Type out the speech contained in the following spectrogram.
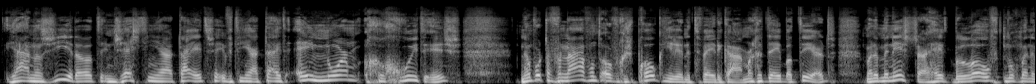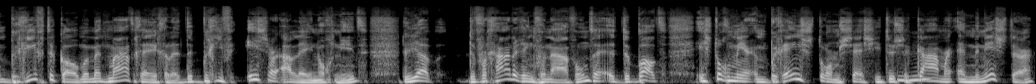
ja, en dan zie je dat het in 16 jaar tijd, 17 jaar tijd enorm gegroeid is. Dan wordt er vanavond over gesproken hier in de Tweede Kamer, gedebatteerd. Maar de minister heeft beloofd nog met een brief te komen met maatregelen. De brief is er alleen nog niet. Dus ja, de vergadering vanavond, het debat, is toch meer een brainstorm-sessie tussen Mhm. Kamer en minister.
